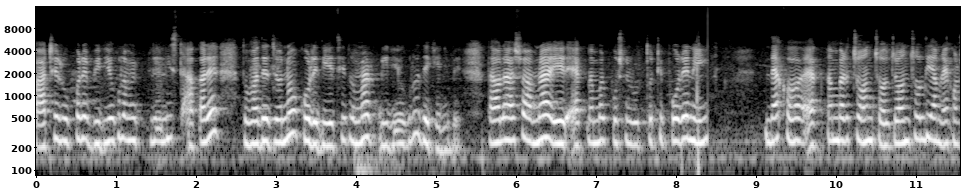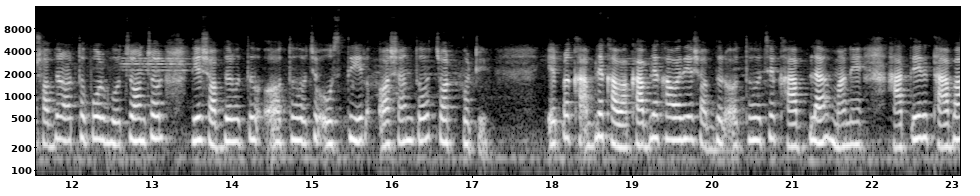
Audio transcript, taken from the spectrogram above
পাঠের উপরে ভিডিওগুলো আমি প্লেলিস্ট আকারে তোমাদের জন্য করে দিয়েছি, তোমরা ভিডিওগুলো দেখে নিবে। তাহলে আসো আমরা এর এক নম্বর প্রশ্নের উত্তরটি পড়ে নিই। দেখো, এক নম্বর চঞ্চল চঞ্চল দিয়ে আমরা এখন শব্দের অর্থ পড়ব। চঞ্চল দিয়ে শব্দের অর্থ হচ্ছে অস্থির, অশান্ত, চটপটে। এরপর খাবলে খাওয়া। খাবলে খাওয়া দিয়ে শব্দের অর্থ হচ্ছে খাবলা মানে হাতের থাবা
